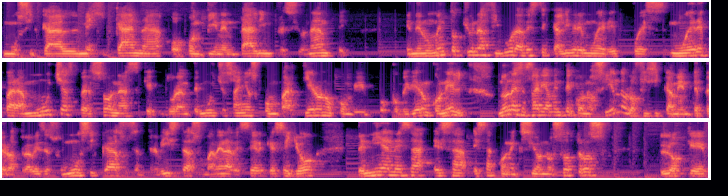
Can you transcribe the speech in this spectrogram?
musical mexicana o continental impresionante en el momento que una figura de este calibre muere, pues muere para muchas personas que durante muchos años compartieron o, convivieron con él, no necesariamente conociéndolo físicamente, pero a través de su música, sus entrevistas, su manera de ser, qué sé yo, tenían esa, esa, esa conexión. Nosotros lo que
